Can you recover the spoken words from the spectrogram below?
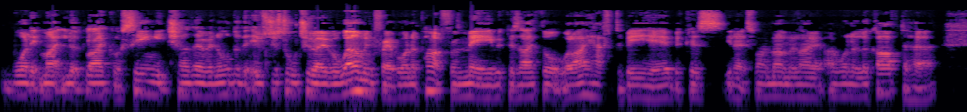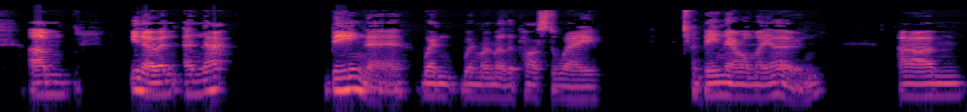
what it might look like or seeing each other and all of it. It was just all too overwhelming for everyone apart from me because I thought, well, I have to be here because, you know, it's my mum and I, I want to look after her. Um, you know, and, and that being there when, when my mother passed away and being there on my own, um,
